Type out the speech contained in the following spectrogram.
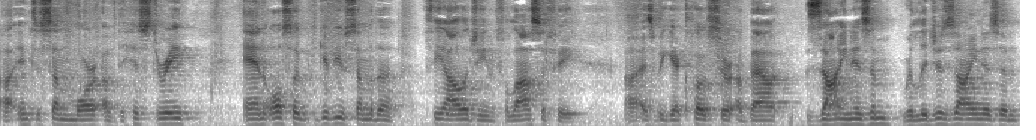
uh, into some more of the history and also give you some of the theology and philosophy uh, as we get closer about Zionism, religious Zionism,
